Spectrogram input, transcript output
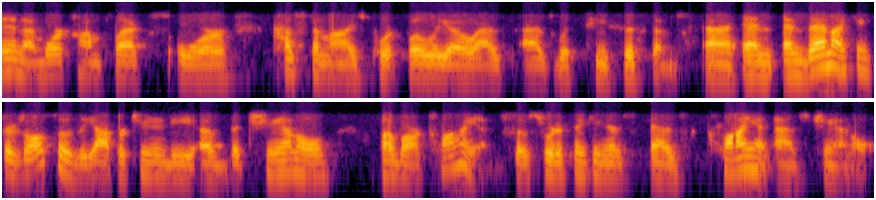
in a more complex or customized portfolio as, as with T systems. Uh, and, and then I think there's also the opportunity of the channel of our clients. So sort of thinking as, as client as channel.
